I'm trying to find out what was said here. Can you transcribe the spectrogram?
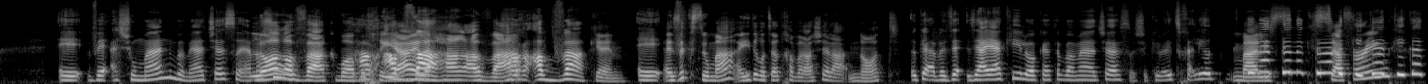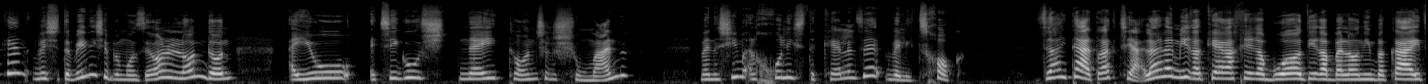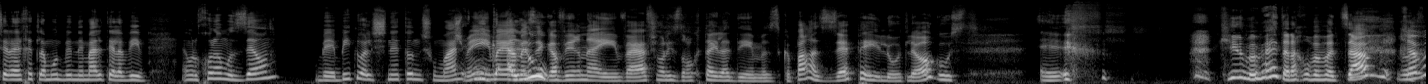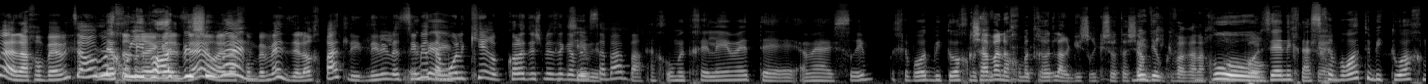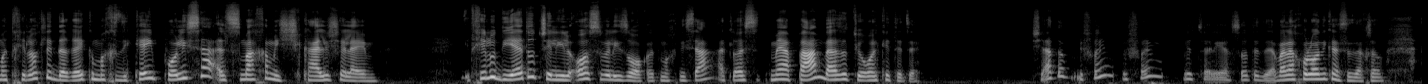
אה, והשומן במאה ה-19 היה משהו... לא ערבה כמו הבוכייה. אלא הרעבה. הרעבה. כן. אה, איזה קסומה, הייתי רוצה להיות חברה שלה, נוט. אוקיי, אבל זה, היה כאילו הקטע במאה ה-19, שכאילו היא צריכה להיות קטנה, קטנה, קטנה, suffering? דקיקה, דקיקה, כן. ושתביני שבמוזיאון לונדון היו, הציגו שני טון של שומן, ואנשים הלכו להסתכל על זה ולצחוק. זו הייתה האטרקציה. לא היה להם עיר הקרח, עיר הבועות, עיר הבלונים בקיץ, ללכת למות בנמל תל אביב. הם הלכו למוזיאון והביטו על שני טון שומן, תשמעי, אם היה. מזג אוויר נעים והיה אפשר לזרוק את הילדים, אז כפרה, זה פעילות לאוגוסט. אה, כאילו, באמת, אנחנו במצב, חבר'ה, אנחנו באמצע אוגוסט לכו לבעוט זהו, בשומן. אנחנו באמת, זה לא אכפת לי, תני לי לשים אותה אוקיי. מול קיר, כל עוד יש מזג אוויר. סבבה. אנחנו מתחילים את uh, המאה ה-20, חברות ביטוח עכשיו אנחנו מתחילות להרגיש רגשות אשם, כי. כבר אנחנו בול, פה. זה נכנס. כן. חברות ביטוח מתחילות לדרג מחזיקי פוליסה על סמך המשקל שלהם. התחילו דיאטות של ללעוס ולזרוק. את מכניסה, את לועסת 100 פעם, ואז את יורקת את זה. שאגב, לפעמים, לפעמים יוצא לי לעשות את זה, אבל אנחנו לא ניכנס לזה עכשיו.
